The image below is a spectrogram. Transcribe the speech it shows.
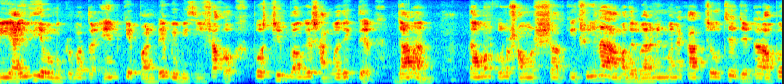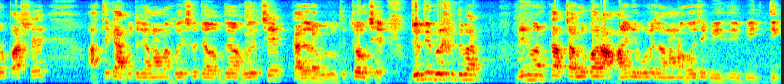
ডিআইজি এবং মুখপাত্র এন কে পান্ডে, বিবিসি সহ পশ্চিমবঙ্গের সাংবাদিকদের জানান, তেমন কোনো সমস্যা কিছুই না, আমাদের বেড়া নির্মাণের কাজ চলছে, যেটার অপর পাশে থেকে আপত্তি জানানো হয়েছে, জবাব দেওয়া হয়েছে, কাজের অগ্রগতি চলছে। যদিও বৃহস্পতিবার নির্মাণ কাজ চালু করা হয়নি বলে জানানো হয়েছে বিজিবির দিক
